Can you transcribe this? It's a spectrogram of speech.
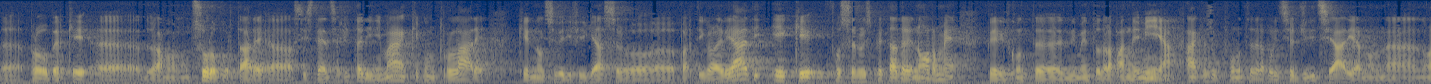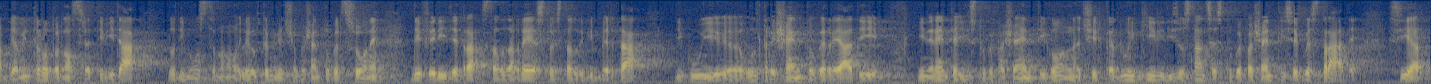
eh, proprio perché eh, dovevamo non solo portare assistenza ai cittadini ma anche controllare che non si verificassero eh, particolari reati e che fossero rispettate le norme per il contenimento della pandemia. Anche sul fronte della polizia giudiziaria non, eh, non abbiamo interrotto le nostre attività, lo dimostrano le oltre 1500 persone deferite tra stato d'arresto e stato di libertà, di cui eh, oltre 100 per reati inerenti agli stupefacenti con circa 2 kg di sostanze stupefacenti sequestrate, sia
